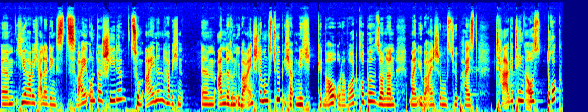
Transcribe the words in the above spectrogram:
Ähm, ähm, hier habe ich allerdings zwei Unterschiede. Zum einen habe ich einen ähm, anderen Übereinstimmungstyp. Ich habe nicht genau oder Wortgruppe, sondern mein Übereinstimmungstyp heißt Targeting-Ausdruck.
